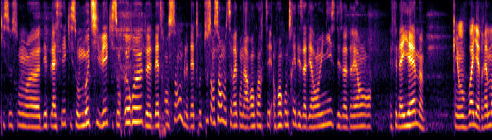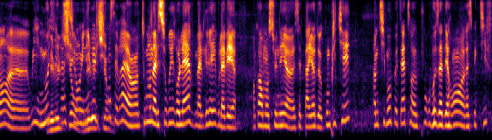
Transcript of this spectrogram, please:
qui se sont euh, déplacées, qui sont motivées, qui sont heureux d'être ensemble, d'être tous ensemble. C'est vrai qu'on a rencontré, rencontré des adhérents UNIS, des adhérents FNIM. Et on voit, il y a vraiment euh, oui, une motivation, émulsion, une, une émulsion, émulsion. c'est vrai. hein. Tout le monde a le sourire aux lèvres, malgré, vous l'avez encore mentionné, euh, cette période compliquée. Un petit mot peut-être pour vos adhérents euh, respectifs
